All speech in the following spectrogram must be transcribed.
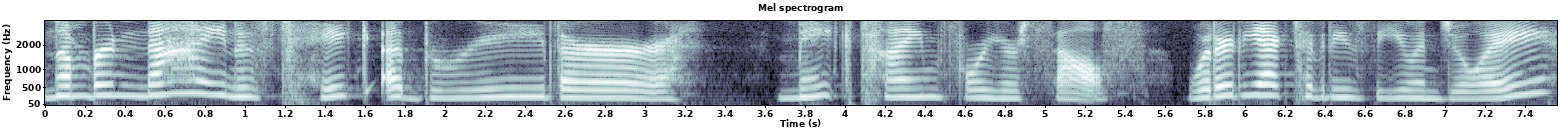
Number nine is take a breather. Make time for yourself. What are the activities that you enjoy?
